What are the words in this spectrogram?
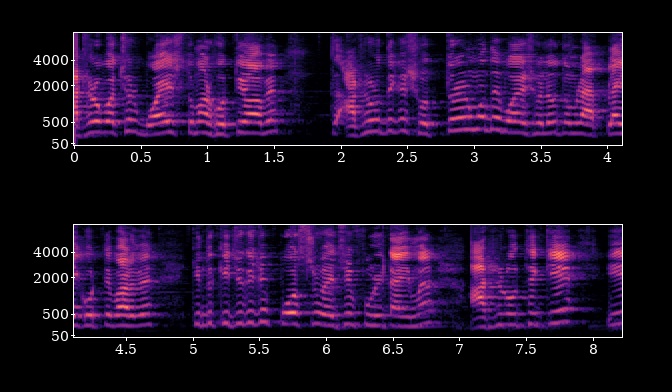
আঠেরো বছর বয়স তোমার হতে হবে। আঠেরো থেকে সত্তরের মধ্যে বয়স হলেও তোমরা অ্যাপ্লাই করতে পারবে। কিন্তু কিছু কিছু পোস্ট রয়েছে ফুল টাইমার আঠেরো থেকে এ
